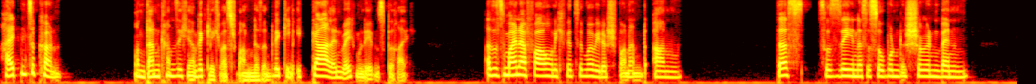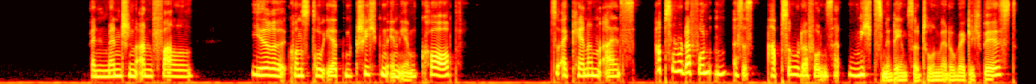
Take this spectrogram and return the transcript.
halten zu können. Und dann kann sich ja wirklich was Spannendes entwickeln, egal in welchem Lebensbereich. Also es ist meine Erfahrung, ich finde es immer wieder spannend, ähm, das zu sehen. Es ist so wunderschön, wenn, wenn Menschen anfangen, ihre konstruierten Geschichten in ihrem Kopf zu erkennen als absolut erfunden. Es ist absolut erfunden. Es hat nichts mit dem zu tun, wer du wirklich bist.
